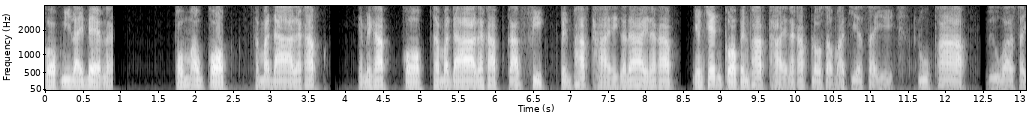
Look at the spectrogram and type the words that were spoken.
กรอบมีหลายแบบนะ ผมเอากรอบธรรมดานะครับ เห็นไหมครับ กรอบธรรมดานะครับ กราฟิกเป็นภาพถ่ายก็ได้นะครับ อย่างเช่นกรอบเป็นภาพถ่ายนะครับ เราสามารถที่จะใส่รูปภาพ หรือว่าใส่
